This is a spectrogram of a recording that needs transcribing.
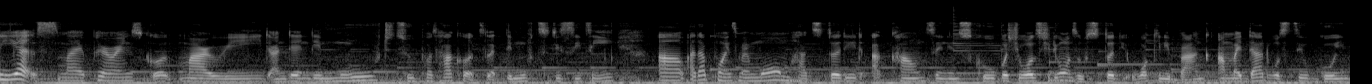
Yes, my parents got married and then they moved to Port Harcourt, like they moved to the city. Um, at that point, my mom had studied accounting in school, but she was she didn't want to study work in a bank, and my dad was still going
